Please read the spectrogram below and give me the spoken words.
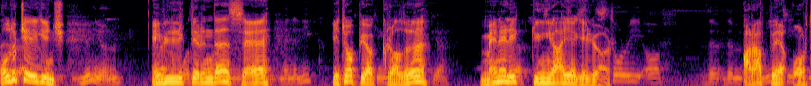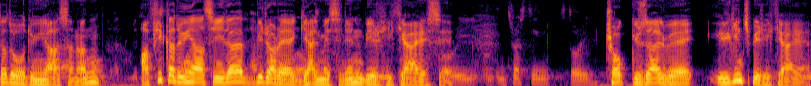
Oldukça ilginç. Evliliklerindense İtopya kralı Menelik dünyaya geliyor. Arap ve Orta Doğu dünyasının Afrika dünyasıyla bir araya gelmesinin bir hikayesi. Çok güzel ve ilginç bir hikaye.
